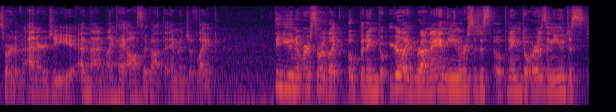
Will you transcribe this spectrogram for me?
sort of energy. And then like I also got the image of like the universe sort of like opening door. You're like running, and the universe is just opening doors, and you just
